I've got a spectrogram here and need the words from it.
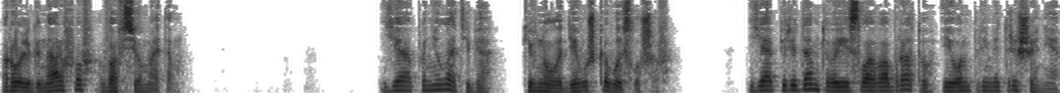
роль гнарфов во всем этом. «Я поняла тебя», – кивнула девушка, выслушав. Я передам твои слова брату, и он примет решение».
